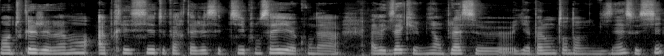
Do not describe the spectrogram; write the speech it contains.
Moi en tout cas j'ai vraiment apprécié de partager ces petits conseils euh, qu'on a avec Zach mis en place euh, il y a pas longtemps dans notre business aussi.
